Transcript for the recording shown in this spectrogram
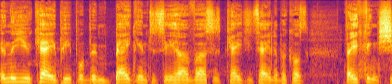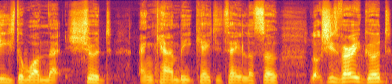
in the UK, people have been begging to see her versus Katie Taylor because they think she's the one that should and can beat Katie Taylor. So, look, she's very good,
